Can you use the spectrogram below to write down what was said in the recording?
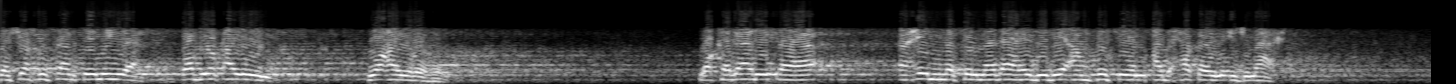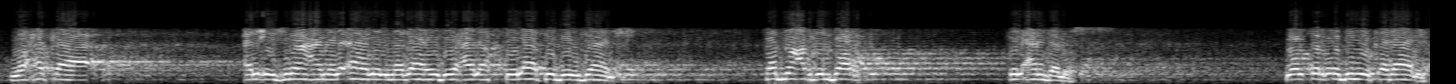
وشيخ الإسلام تيمية وابن القيم وغيره وكذلك أئمة المذاهب بأنفسهم قد حكوا الإجماع. وحكى الإجماع من أهل المذاهب على اختلاف بلدانه فابن عبد البر في الأندلس والقرطبي كذلك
